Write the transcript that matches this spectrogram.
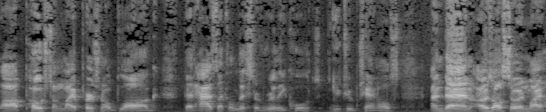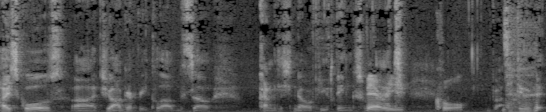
uh, post on my personal blog that has like a list of really cool YouTube channels, and then I was also in my high school's uh, geography club, so kind of just know a few things. Very that. cool. Dude,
